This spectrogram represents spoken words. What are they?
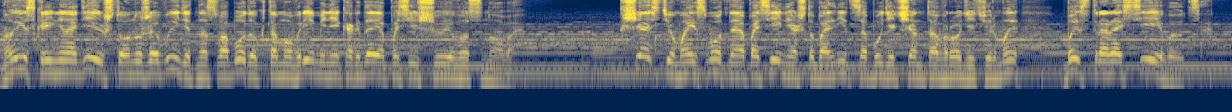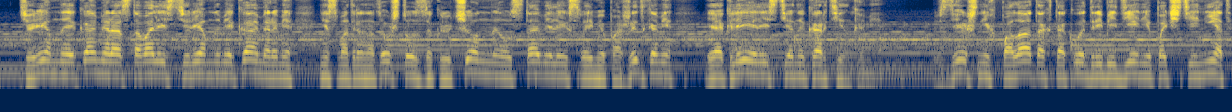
но искренне надеюсь, что он уже выйдет на свободу к тому времени, когда я посещу его снова. К счастью, мои смутные опасения, что больница будет чем-то вроде тюрьмы, быстро рассеиваются. Тюремные камеры оставались тюремными камерами, несмотря на то, что заключенные уставили их своими пожитками и оклеили стены картинками. В здешних палатах такой дребедени почти нет,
